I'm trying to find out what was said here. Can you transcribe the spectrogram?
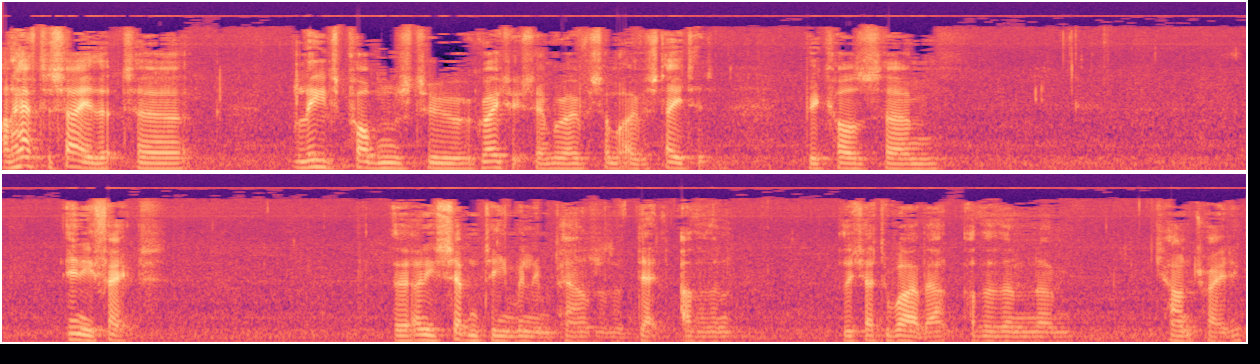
And I have to say that uh, Leeds' problems to a great extent were over, somewhat overstated because um, in effect there are only 17 million pounds worth of debt other than that you had to worry about other than um, current trading.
